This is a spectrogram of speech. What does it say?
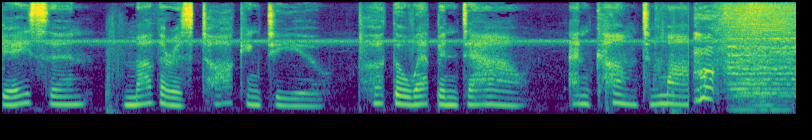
Jason, Mother is talking to you. Put the weapon down and come to Mom.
